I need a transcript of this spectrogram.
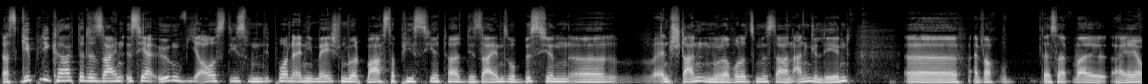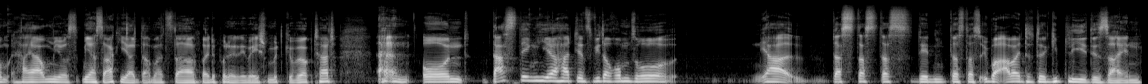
das Ghibli-Charakterdesign ist ja irgendwie aus diesem Nippon Animation World Masterpiece Theater Design so ein bisschen äh, entstanden oder wurde zumindest daran angelehnt. Äh, einfach deshalb, weil Hayao Miyazaki halt damals da bei Nippon Animation mitgewirkt hat. Und das Ding hier hat jetzt wiederum so ja, das, das, das, den, das, das überarbeitete Ghibli-Design,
